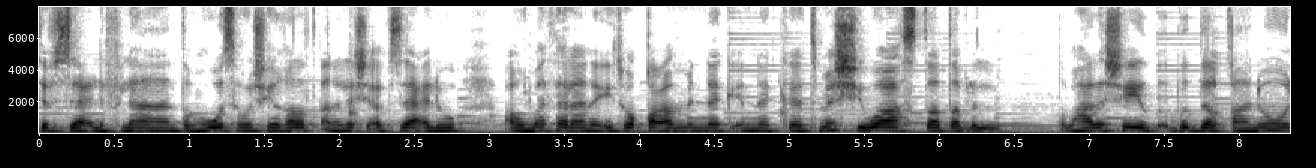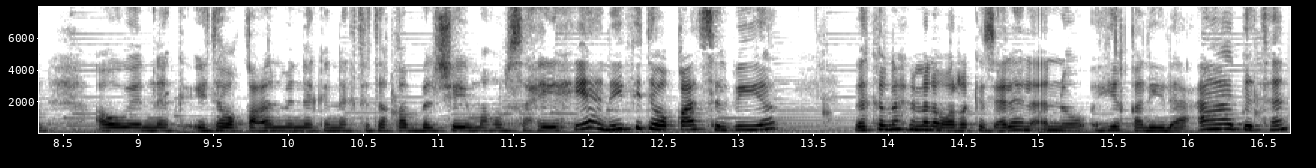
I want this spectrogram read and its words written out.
تفزع لفلان طب هو سوى شيء غلط أنا ليش أفزع له؟ أو مثلا يتوقعون منك إنك تمشي واسطة طب طب هذا الشيء ضد القانون أو إنك يتوقعون منك إنك تتقبل شيء ما هو صحيح. يعني في توقعات سلبية ذكرنا إحنا ما نبغى نركز عليها لأنه هي قليلة. عادة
